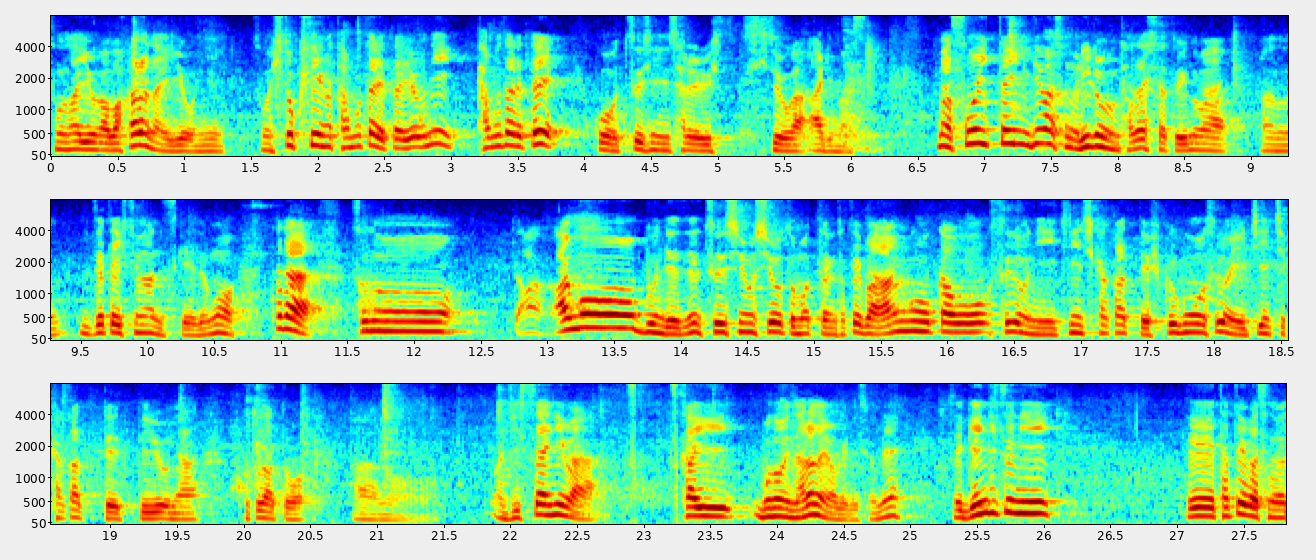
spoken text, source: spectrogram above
その内容がわからないようにその秘匿性が保たれたように保たれてこう通信される必要があります。まあ、そういった意味ではその理論の正しさというのはあの絶対必要なんですけれどもただその暗号文で、ね、通信をしようと思ったのに例えば暗号化をするのに1日かかって複合をするのに1日かかってっていうようなことだとあの実際には使い物にならないわけですよね。で現実に、えー、例えばその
